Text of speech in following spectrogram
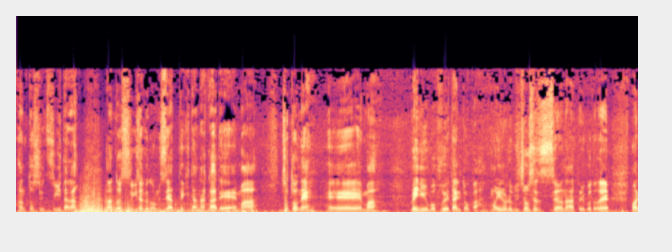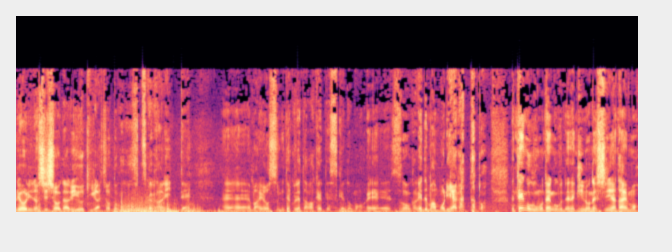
半年過ぎたな、半年過ぎたけどお店やってきた中で、まあ、ちょっとね、えー、まあ、メニューも増えたりとか、まあ、いろいろ微調節必要なということで、まあ、料理の師匠である勇気がちょっとここ2日間行って、えー、まあ、様子見てくれたわけですけども、えー、そのおかげでま盛り上がったと。で天国も天国でね、昨日ね、深夜帯も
